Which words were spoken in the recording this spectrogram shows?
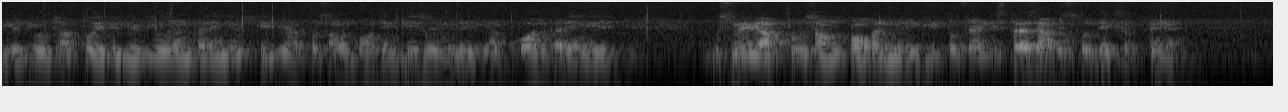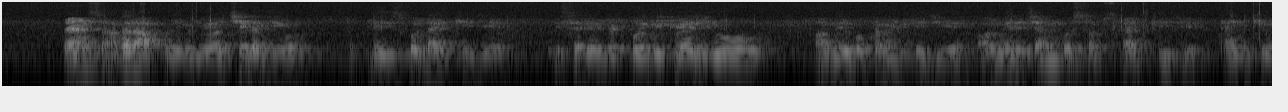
वीडियो आप कोई भी वीडियो रन करेंगे, उसकी भी आपको साउंड बहुत इंक्रीज़ हुई मिलेगी। आप कॉल करेंगे, उसमें भी आपको साउंड प्रॉपर मिलेगी। तो फ्रेंड इस तरह से आप इसको देख सकते हैं। फ्रेंड्स अगर आपको ये वीडियो अच्छी लगी हो तो प्लीज़ इसको लाइक कीजिए। इससे रिलेटेड कोई भी क्वेरी हो, आप मेरे को कमेंट कीजिए और मेरे चैनल को सब्सक्राइब कीजिए। थैंक यू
